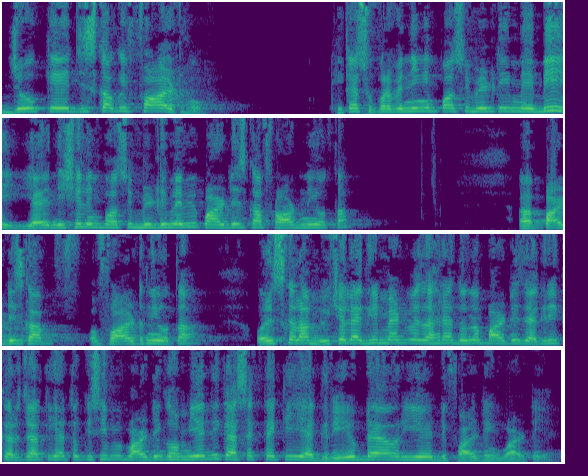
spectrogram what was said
जो कि जिसका कोई फॉल्ट हो। ठीक है? सुपरविनिंग इम्पॉसिबिलिटी में भी या इनिशियल इम्पॉसिबिलिटी में भी पार्टीज़ का फ्रॉड नहीं होता। पार्टीज़ का फॉल्ट नहीं होता। और इसके अलावा म्यूचुअल एग्रीमेंट में ज़ाहिर है दोनों पार्टीज़ एग्री कर जाती है तो किसी भी पार्टी को हम ये नहीं कह सकते कि ये एग्रीव्ड है और ये डिफॉल्टिंग पार्टी है।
